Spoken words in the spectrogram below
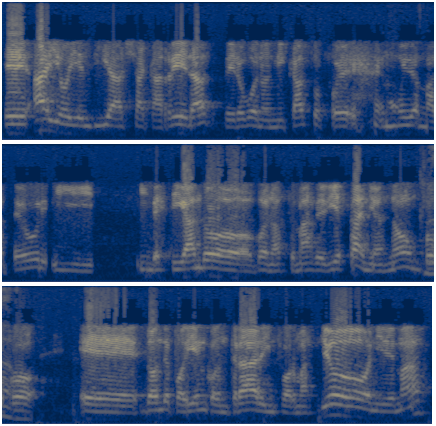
Eh, hay hoy en día ya carreras, pero bueno, en mi caso fue muy de amateur y investigando, bueno, hace más de 10 años, ¿no? Un poco eh, dónde podía encontrar información y demás.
